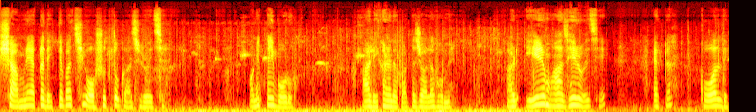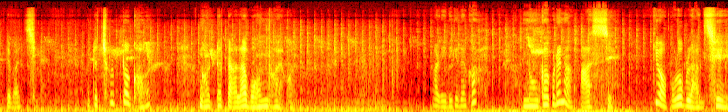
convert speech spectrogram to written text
সামনে একটা দেখতে পাচ্ছি অসত্য গাছ রয়েছে। অনেকটাই বড়। আর এখানে দেখো একটা জলাভূমি। আর এর মাঝে রয়েছে একটা কল দেখতে পাচ্ছি। একটা ছোট্ট ঘর। ঘরটা তালা বন্ধ এখন। আর এদিকে দেখো, নৌকা করে না আসছে। কি অপরূপ লাগছে।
